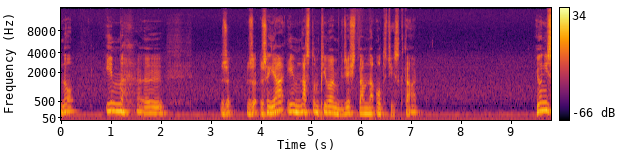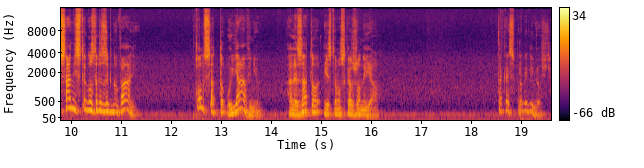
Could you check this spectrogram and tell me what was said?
no, im, y, że, że, że ja im nastąpiłem gdzieś tam na odcisk, tak? I oni sami z tego zrezygnowali. Polsat to ujawnił, ale za to jestem oskarżony ja. Taka jest sprawiedliwość.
